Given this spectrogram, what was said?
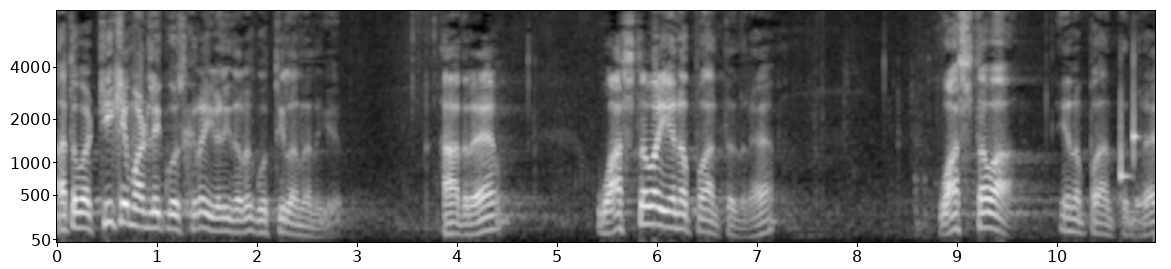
ಅಥವಾ ಟೀಕೆ ಮಾಡಲಿಕ್ಕೋಸ್ಕರ ಹೇಳಿದಾರೋ ಗೊತ್ತಿಲ್ಲ ನನಗೆ. ಆದರೆ ವಾಸ್ತವ ಏನಪ್ಪ ಅಂತಂದ್ರೆ, ವಾಸ್ತವ ಏನಪ್ಪ ಅಂತಂದ್ರೆ,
